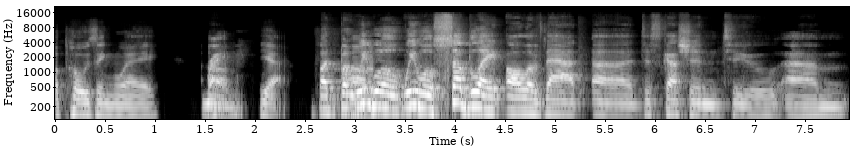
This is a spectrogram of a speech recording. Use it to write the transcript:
opposing way. Right. Um, yeah. But but um, we will we will sublate all of that uh, discussion to um,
